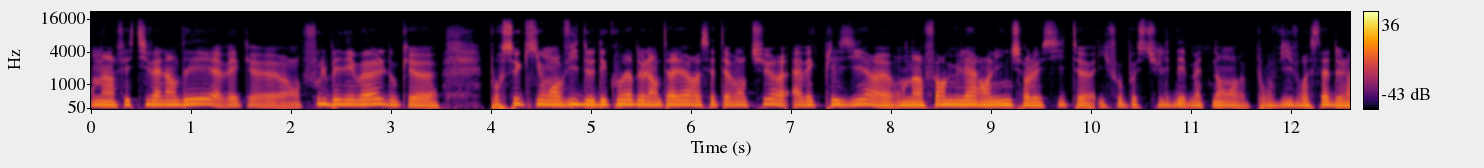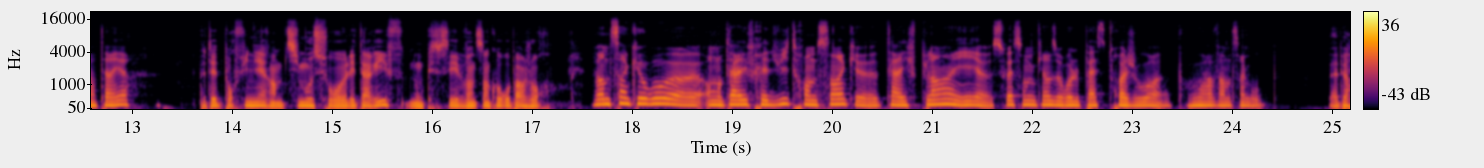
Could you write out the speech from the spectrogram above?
on a un festival indé avec euh, en full bénévole. Donc, pour ceux qui ont envie de découvrir de l'intérieur cette aventure, avec plaisir, on a un formulaire en ligne sur le site. il faut postuler dès maintenant pour vivre ça de l'intérieur. Peut-être pour finir, un petit mot sur euh, les tarifs. Donc, c'est 25 euros par jour. 25 euros euh, en tarif réduit, 35 euh, tarif plein et 75 euros le pass 3 jours pour voir 25 groupes. Bah,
